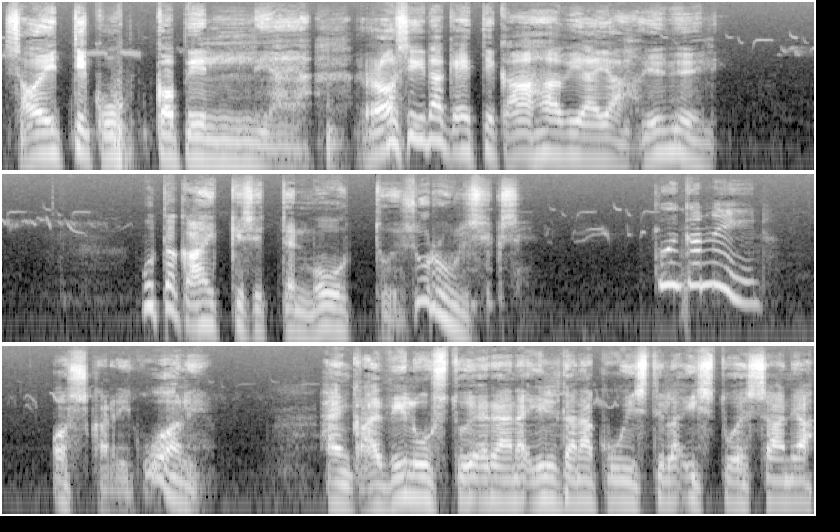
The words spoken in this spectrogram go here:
soitti kukkopillia ja Rosina keitti kahvia ja hymyili. Mutta kaikki sitten muuttui surullisiksi. Kuinka niin? Oskari kuoli. Hän kai vilustui eräänä iltana kuistilla istuessaan ja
